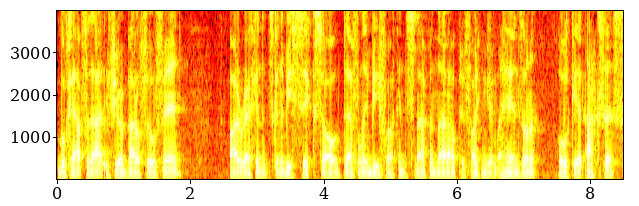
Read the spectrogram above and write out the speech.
look out for that if you're a Battlefield fan. I reckon it's going to be sick, so I'll definitely be fucking snapping that up if I can get my hands on it or get access.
